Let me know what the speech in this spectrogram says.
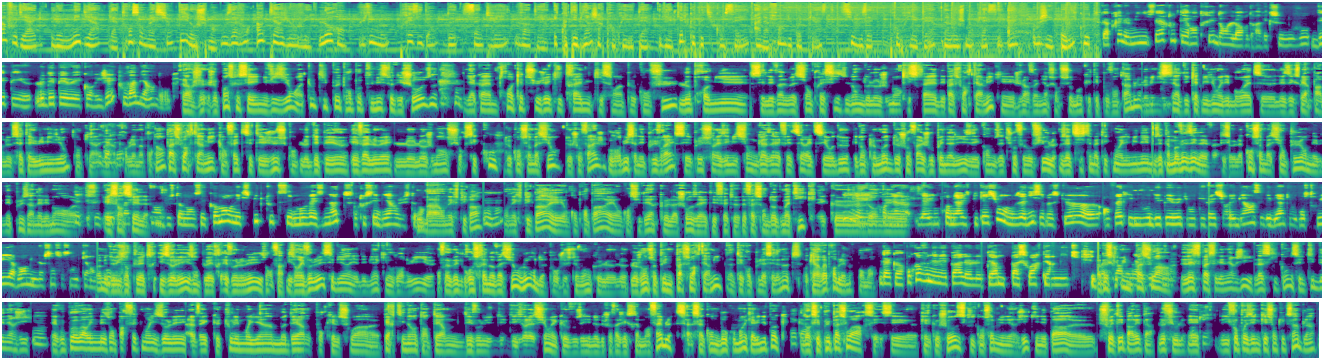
Infodiag, le média, la transformation des logements. Nous avons interviewé Laurent Vimont, président de Century 21. Écoutez bien, chers propriétaires, il y a quelques petits conseils à la fin du podcast si vous êtes propriétaire d'un logement classé F ou G. Bonne écoute. D'après le ministère, tout est rentré dans l'ordre avec ce nouveau DPE. Le DPE est corrigé, tout va bien donc. Alors je, je pense que c'est une vision un tout petit peu trop optimiste des choses. Il y a quand même trois, quatre sujets qui traînent qui sont un peu confus. Le premier, c'est l'évaluation précise du nombre de logements qui seraient des passoires thermiques et je vais revenir sur ce mot qui est épouvantable. Le ministère dit 4 millions et des brouettes, euh, les experts parlent de 7 à 8 millions, donc il y a, il y a un problème important. Passoire thermique, en fait, c'était juste quand le DPE évaluait le logement sur ses coûts de consommation, de chauffage. Aujourd'hui, ça n'est plus vrai. C'est plus sur les émissions de gaz à effet de serre et de CO2. Et donc, le mode de chauffage vous pénalise et quand vous êtes chauffé au fioul, vous êtes systématiquement éliminé. Vous êtes un mauvais élève puisque la consommation pure n'est plus un élément euh, essentiel. Justement, c'est comment on explique toutes ces mauvaises notes pour tous ces biens, justement. Bah, on n'explique pas. Mhm. On n'explique pas et on comprend pas et on considère que la chose a été faite de façon dogmatique et que il y a eu une première explication. On nous a dit c'est parce que euh, en fait les nouveaux DPE qui ont été faits sur les biens, c'est des biens qui ont construits avant 1975. Ouais, mais ils ont pu être isolés, ils ont pu être évolués, ils ont enfin ils ont évolué c'est bien. Il y a des biens qui aujourd'hui euh, ont fait de grosses rénovations lourdes pour justement que le, le, logement ne soit plus une passoire thermique, n'intègre plus la note. Donc il y a un vrai problème pour moi. D'accord. Pourquoi vous n'aimez pas le, terme passoire thermique? Ah, Parce qu'une passoire laisse passer l'énergie. Là ce qui compte c'est le type d'énergie. Mm. Vous pouvez avoir une maison parfaitement isolée avec tous les moyens moderne pour qu'elle soit euh, pertinente en termes d'isolation et que vous ayez une de chauffage extrêmement faible, ça, ça compte beaucoup moins qu'à une époque. Donc c'est plus passoire, c'est euh, quelque chose qui consomme une énergie qui n'est pas euh, souhaitée par l'État, le fuel. Mais il faut poser une question toute simple. Hein.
